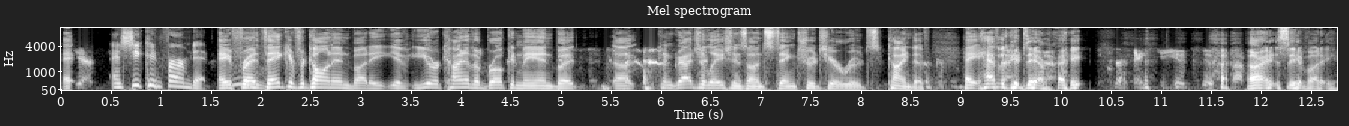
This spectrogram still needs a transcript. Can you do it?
yes. and she confirmed it. Hey, Fred, thank you for calling in, buddy. You, you're kind of a broken man, but uh, congratulations on staying true to your roots, kind of. Hey, have a good day, all right? you too. All right, see you, buddy.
